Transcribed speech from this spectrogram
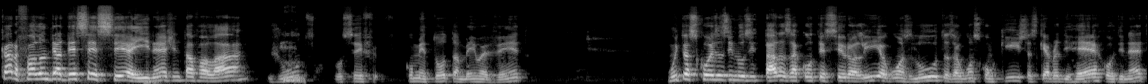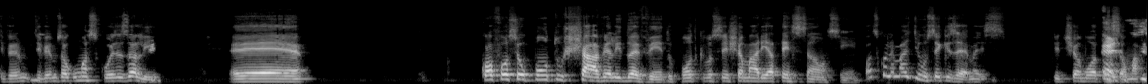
Cara, falando de ADCC aí, né? A gente tava lá juntos, hum. você comentou também o evento. Muitas coisas inusitadas aconteceram ali, algumas lutas, algumas conquistas, quebra de recorde, né? Tivemos, tivemos algumas coisas ali. É... Qual foi o seu ponto-chave ali do evento? O ponto que você chamaria atenção, assim? Pode escolher mais de um se você quiser, mas que te chamou a é, atenção, é, Marcos?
